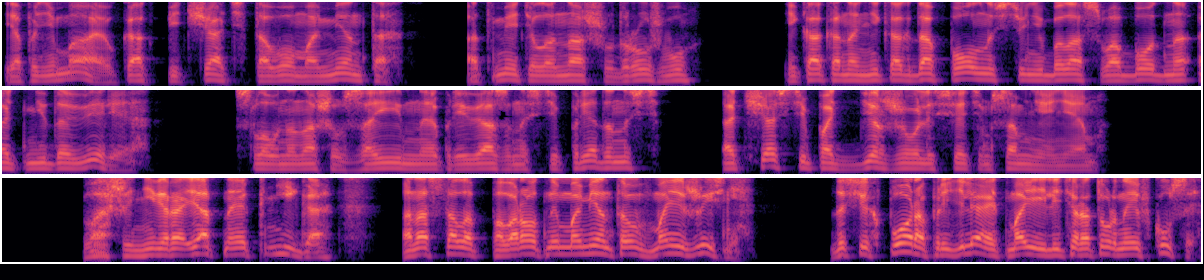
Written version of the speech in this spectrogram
я понимаю, как печать того момента отметила нашу дружбу и как она никогда полностью не была свободна от недоверия, словно наша взаимная привязанность и преданность отчасти поддерживались этим сомнением. «Ваша невероятная книга! Она стала поворотным моментом в моей жизни. До сих пор определяет мои литературные вкусы».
